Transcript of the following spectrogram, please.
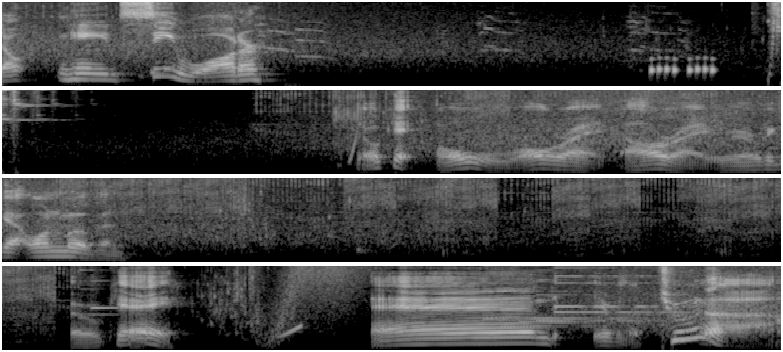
Don't need seawater. Okay. Oh, alright. Alright. We already got one moving. Okay. And it was a tuna.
